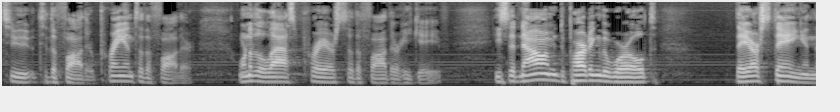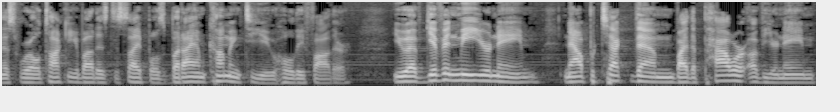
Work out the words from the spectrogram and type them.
to, to the Father, praying to the Father one of the last prayers to the Father he gave. He said, Now I'm departing the world. They are staying in this world, talking about his disciples, but I am coming to you, Holy Father. You have given me your name. Now protect them by the power of your name,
